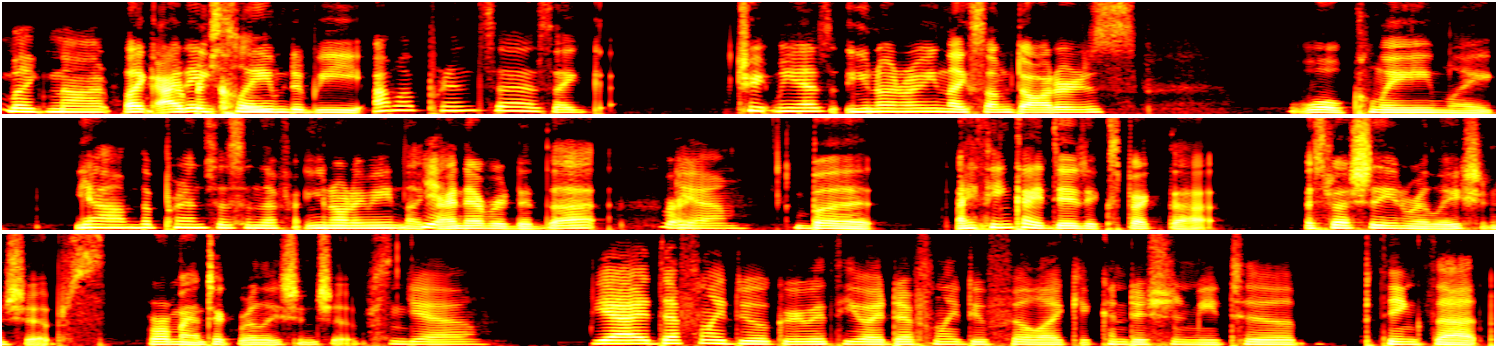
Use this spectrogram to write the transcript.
Like not Like I didn't claim to be I'm a princess. Like treat me as you know what I mean? Like some daughters will claim like yeah, I'm the princess and the you know what I mean? Like Yeah. I never did that, Right. Yeah. but I think I did expect that, especially in relationships, romantic relationships. Yeah. Yeah, I definitely do agree with you. I definitely do feel like it conditioned me to think that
